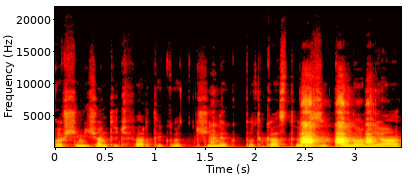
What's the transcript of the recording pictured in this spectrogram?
84 odcinek podcastu Ryzykonomia.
